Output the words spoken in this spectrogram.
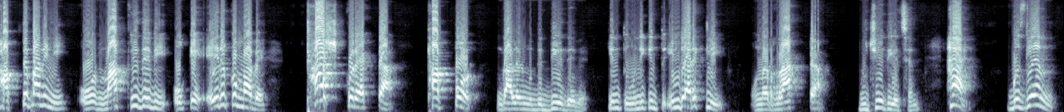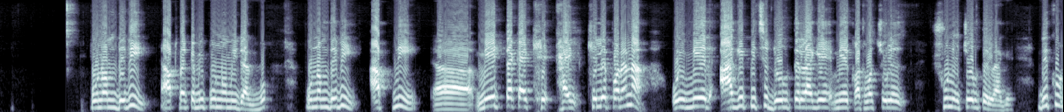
ভাবতে পারেনি ওর মাতৃদেবী ওকে এরকম ভাবে ঠাস করে একটা থাপ্পড় গালের মধ্যে দিয়ে দেবে। কিন্তু উনি কিন্তু ইনডাইরেক্টলি ওনার রাগটা বুঝিয়ে দিয়েছেন। হ্যাঁ বুঝলেন? পুনম দেবী, আপনাকে আমি পুনমই ডাকবো। পুনম দেবী, আপনি মেয়ের টাকায় খেলে পরে না? ওই মেয়ের আগে পিছে ডলতে লাগে, মেয়ের কথা চলে, শুনে চলতে লাগে। দেখুন,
